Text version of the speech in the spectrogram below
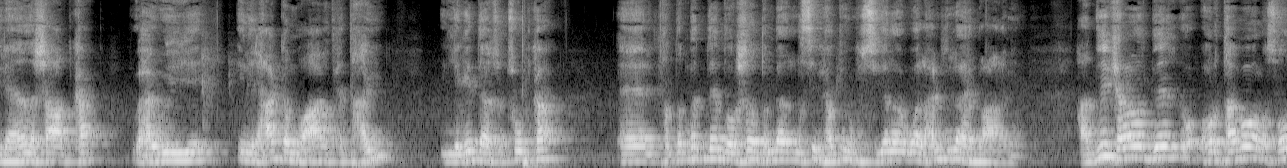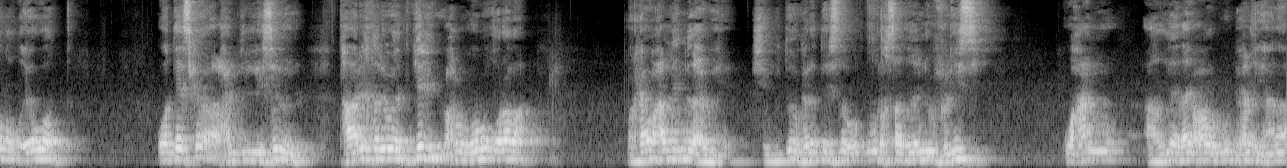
iraadada shacabka waxaa weeye inay xagga mucaaradka tahay laga daaso tuubka ta dambe dee doorashada dambe nasiibka hadduu ku siiyana waa alxamdulilahi rabbilcaalamiin haddii kalena dee hortaabo waa la soo noqday oo waad oo dee iska alxamdulilaysanuun taariikhdana waad geli wax lagugu qoraba. Markaa waxaa leeyahay madaxweyne shirguddoon kale dee sida ugu dhaqsaa dadana u fadhiisi waxaan aad leedahay waxaa lagu bixinayaana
